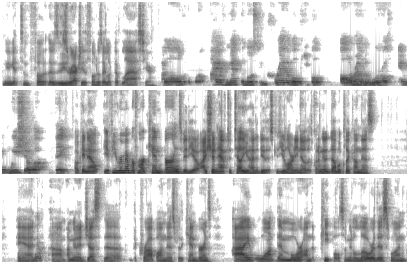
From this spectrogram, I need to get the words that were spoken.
I'm gonna get some photos. These are actually the photos I looked up last year. Travel all over the world. I have met the most incredible people all around the world, and when we show up, they Okay, now if you remember from our Ken Burns video, I shouldn't have to tell you how to do this because you'll already know this. But I'm going to double click on this, and um, I'm going to adjust the the crop on this for the Ken Burns. I want them more on the people, so I'm going to lower this one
